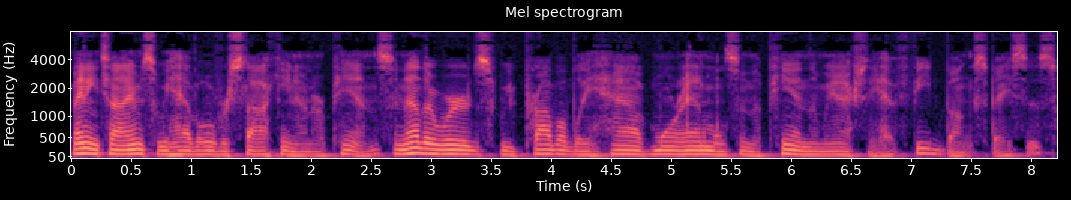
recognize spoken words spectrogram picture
Many times we have overstocking in our pens. In other words, we probably have more animals in the pen than we actually have feed bunk spaces.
